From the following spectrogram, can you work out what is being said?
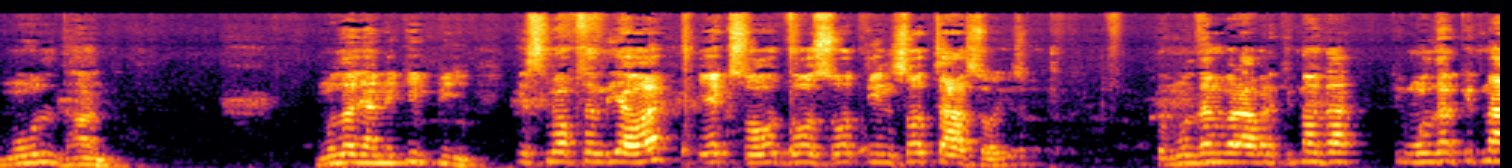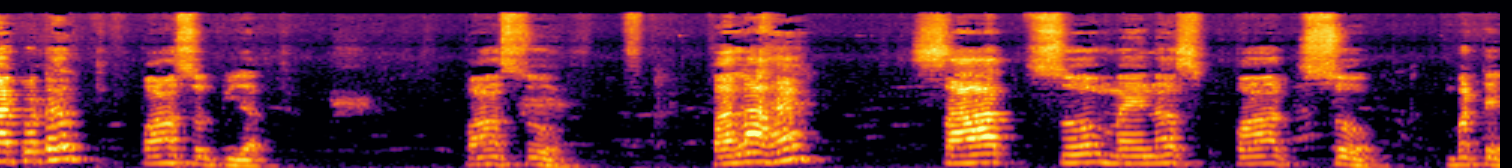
मूलधन। मूलधन यानी कि पी। इसमें ऑप्शन दिया हुआ है, एक सौ, दो सौ, तीन सौ, चार तो मूलधन बराबर कितना होता कि मूलधन कितना है टोटल पाँच सौ रुपया। पाँच सौ। पहला है सात सौ माइनस पाँच सौ। बटे,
